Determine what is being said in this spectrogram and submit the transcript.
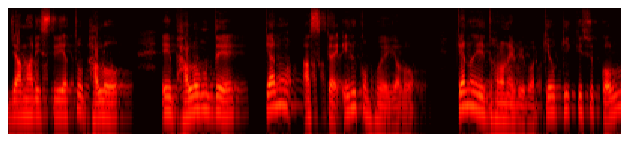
যে আমার স্ত্রী এত ভালো, এই ভালো মধ্যে কেন আজকে এরকম হয়ে গেল? কেন এই ধরনের ব্যবহার? কেউ কি কিছু করল?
